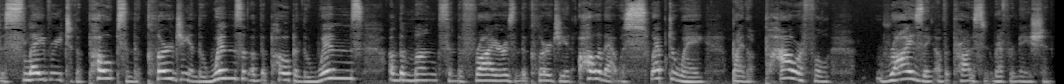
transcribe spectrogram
the slavery to the popes and the clergy and the whims of, the pope and the whims of the monks and the friars and the clergy. And all of that was swept away by the powerful rising of the Protestant Reformation.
